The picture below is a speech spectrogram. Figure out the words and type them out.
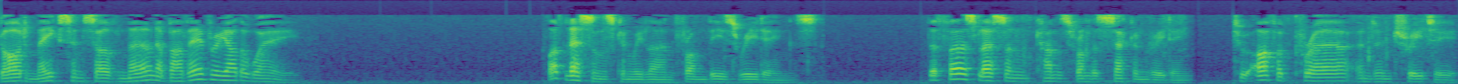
God makes Himself known above every other way. What lessons can we learn from these readings? The first lesson comes from the second reading to offer prayer and entreaty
